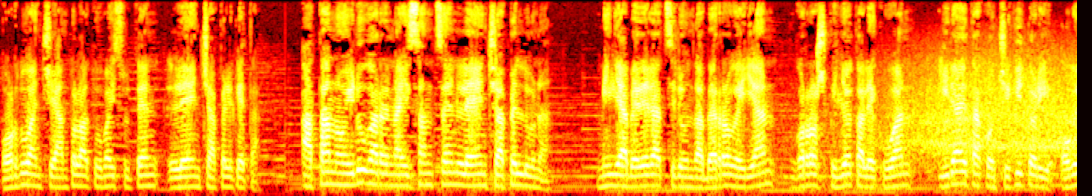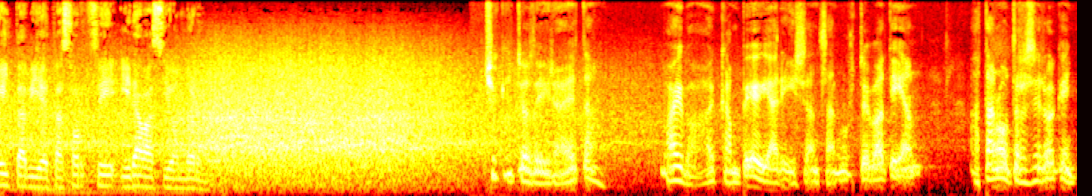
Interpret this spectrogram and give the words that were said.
Orduantxe antolatu bai zuten lehen txapelketa. Atano hirugarrena izan zen lehen txapelduna. Mila bederatzirun da berrogeian, gorros pilotalekuan, iraetako txikitori hogeita bi eta zortzi irabazi ondoren. Txikito deira eta, bai, bai, kanpeoiari izan zan urte batean, atano traseroekin.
